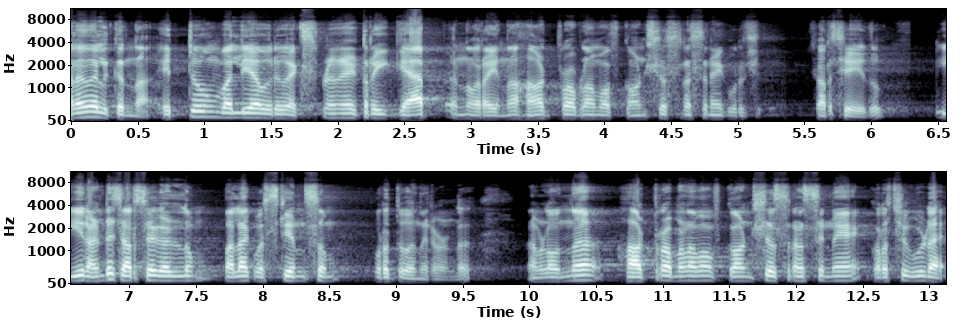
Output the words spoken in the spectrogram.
നിലനിൽക്കുന്ന ഏറ്റവും വലിയ ഒരു എക്സ്പ്ലനേറ്ററി ഗ്യാപ്പ് എന്ന് പറയുന്ന ഹാർട്ട് പ്രോബ്ലം ഓഫ് കോൺഷ്യസ്നെസ്സിനെ കുറിച്ച് ചർച്ച ചെയ്തു. ഈ രണ്ട് ചർച്ചകളിലും പല ക്വസ്റ്റ്യൻസും പുറത്തു വന്നിട്ടുണ്ട്. നമ്മളൊന്ന് ഹാർട്ട് പ്രോബ്ലം ഓഫ് കോൺഷ്യസ്നെസ്സിനെ കുറച്ചുകൂടെ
